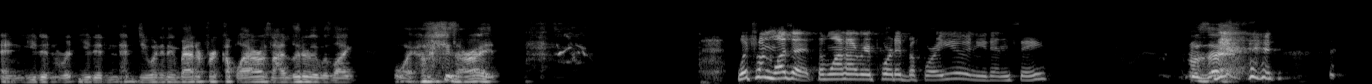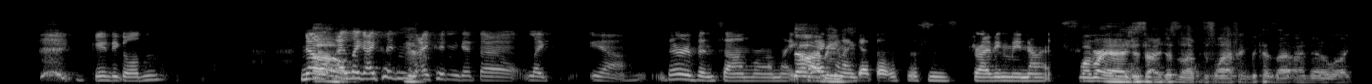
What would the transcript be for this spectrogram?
and you didn't you didn't do anything about it for a couple hours and I literally was like, boy, I hope she's all right. Which one was it? The one I reported before you and you didn't see? What was that? Gandy Golden. No, Oh, I like I couldn't yeah. I couldn't get the like yeah. There have been some where I'm like, No, I why mean- can't I get this? This is driving me nuts. Well, right. I just, I just, I'm just laughing because I, I know like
